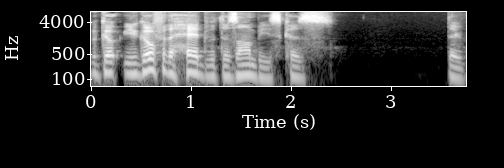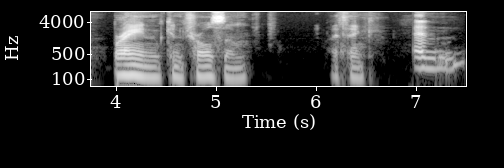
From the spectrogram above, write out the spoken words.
but go you go for the head with the zombies because their brain controls them. I think. And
